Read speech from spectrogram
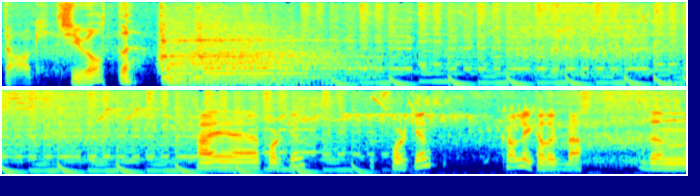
Dag 28. Hei, eh, folkens. Folkens, hva liker dere best? Den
